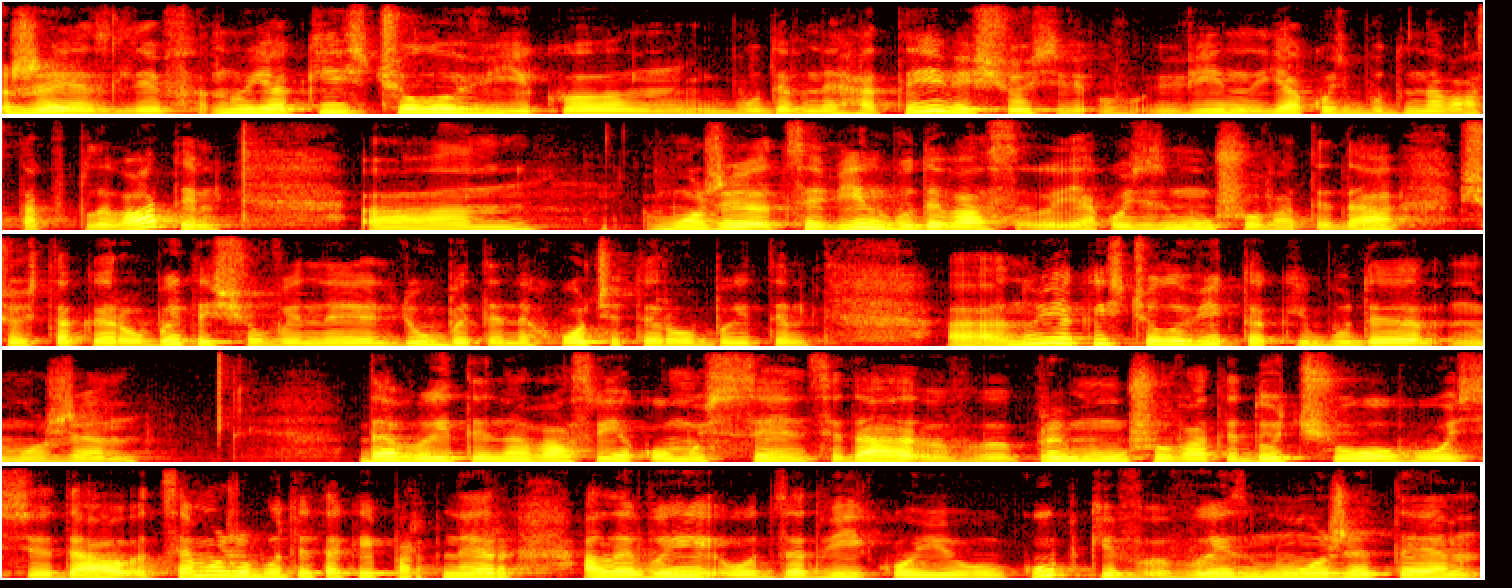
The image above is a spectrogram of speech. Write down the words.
жезлів, ну якийсь чоловік ем, буде в негативі, щось він якось буде на вас так впливати. Може, це він буде вас якось змушувати, да? щось таке робити, що ви не любите, не хочете робити. Е, Ну, якийсь чоловік такий буде, може, давити на вас в якомусь сенсі, да? примушувати до чогось. Да? Це може бути такий партнер, але ви от за двійкою кубків ви зможете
